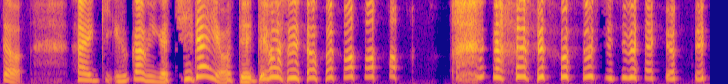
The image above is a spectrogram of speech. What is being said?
と。はい、深みが血だよって言ってますよ。なるほど、血だよって。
